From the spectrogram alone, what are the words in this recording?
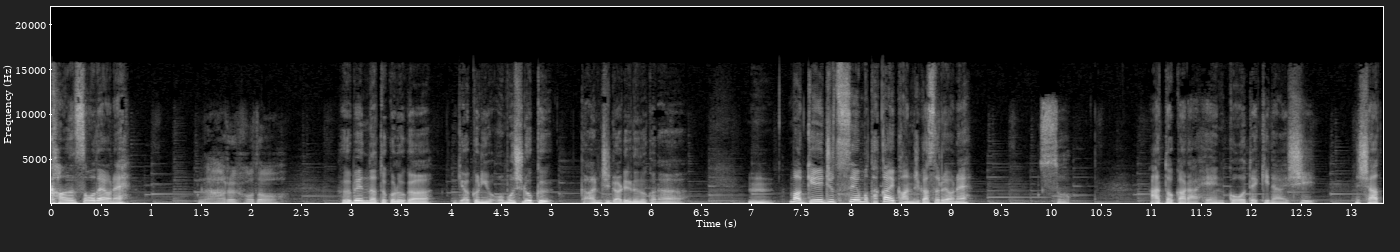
感想だよね。なるほど不便なところが逆に面白く感じられるのかな？うん。まあ芸術性も高い感じがするよね。そう。後から変更できないしシャッ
